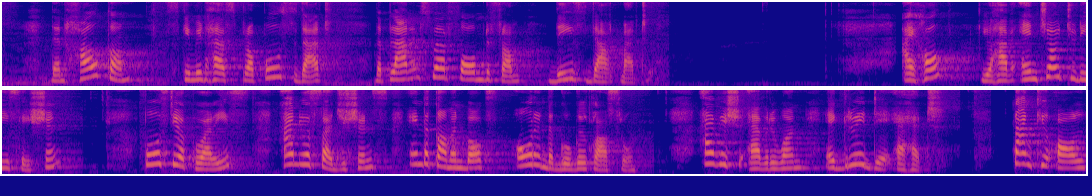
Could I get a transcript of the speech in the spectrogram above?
Then how come Schmidt has proposed that the planets were formed from this dark matter. I hope you have enjoyed today's session. Post your queries and your suggestions in the comment box or in the Google Classroom. I wish everyone a great day ahead. Thank you all.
